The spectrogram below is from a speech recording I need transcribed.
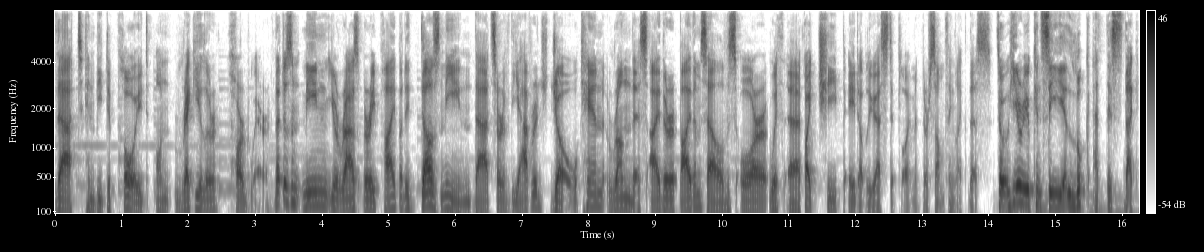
that can be deployed on regular hardware. That doesn't mean your Raspberry Pi, but it does mean that sort of the average Joe can run this either by themselves or with a quite cheap AWS deployment or something like this. So here you can see, look at this, like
